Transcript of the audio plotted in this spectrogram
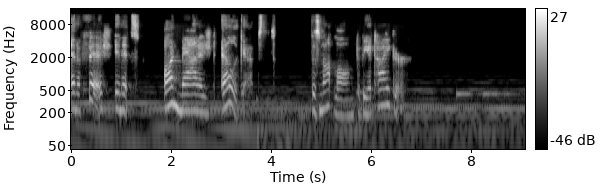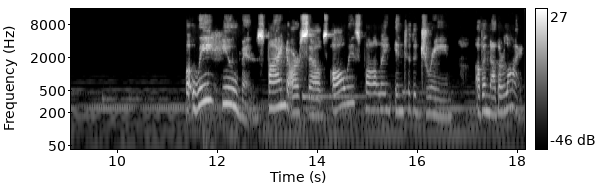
And a fish in its unmanaged elegance does not long to be a tiger. But we humans find ourselves always falling into the dream of another life.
